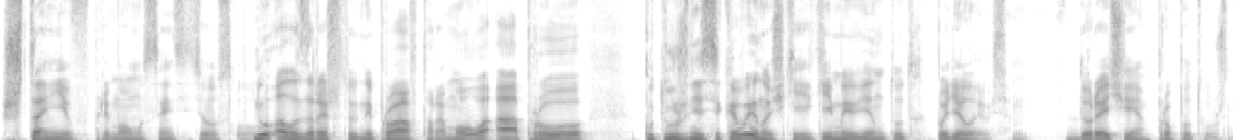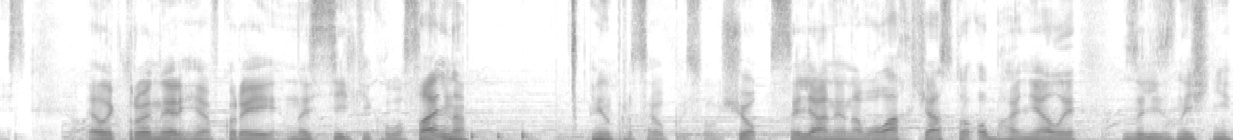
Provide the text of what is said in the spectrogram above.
штанів в прямому сенсі цього слова. Ну, але зрештою не про автора мова, а про потужні сікавиночки, якими він тут поділився. До речі, про потужність. Електроенергія в Кореї настільки колосальна, він про це описував, що селяни на волах часто обганяли залізничні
